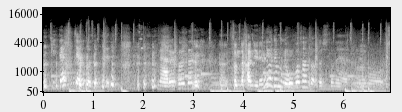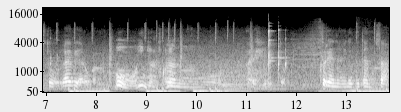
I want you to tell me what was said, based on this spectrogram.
吹き出しちゃうことってね。なるほどね。うん。そんな感じでね。いやでもねおばさんと私とねあのちょっとライブやろうかな。おおいいんじゃないですかあのねあれえっと「紅の豚」のさ、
